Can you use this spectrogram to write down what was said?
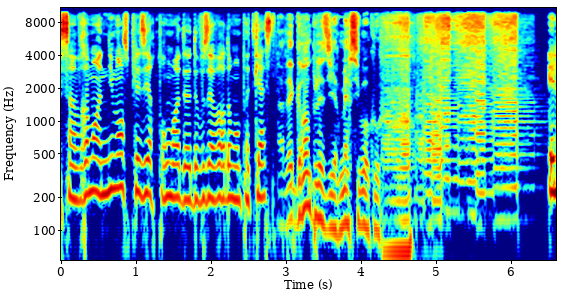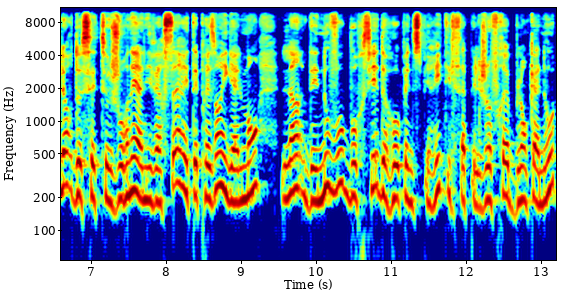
c'est vraiment un immense plaisir pour moi de, de vous avoir dans mon podcast. Avec grand plaisir. Merci beaucoup. Et lors de cette journée anniversaire était présent également l'un des nouveaux boursiers de Hope and Spirit. Il s'appelle Geoffrey Blancano.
